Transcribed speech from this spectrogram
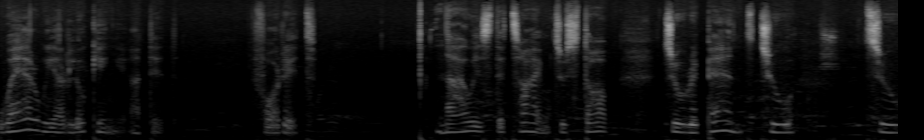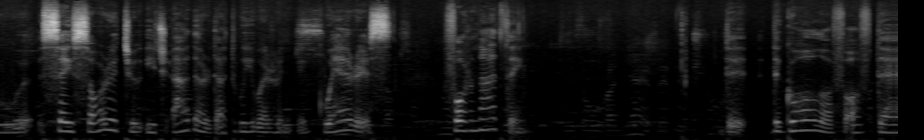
where we are looking at it, for it. Now is the time to stop, to repent, to to say sorry to each other that we were in queries for nothing. The the goal of, of the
